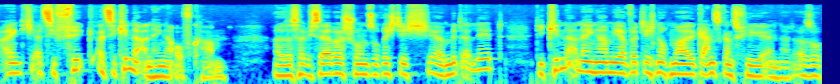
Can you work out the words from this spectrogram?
eigentlich, als die, als die Kinderanhänger aufkamen. Also das habe ich selber schon so richtig äh, miterlebt. Die Kinderanhänger haben ja wirklich noch mal ganz, ganz viel geändert. Also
